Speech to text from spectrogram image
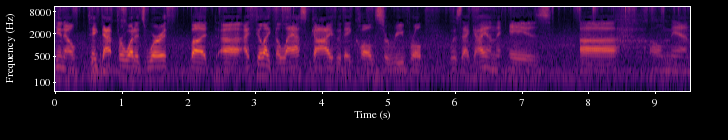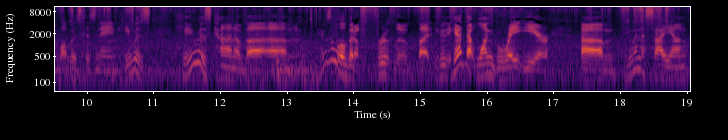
you know, take that for what it's worth. But uh, I feel like the last guy who they called cerebral was that guy on the A's. Uh, oh man, what was his name? He was he was kind of a, um, he was a little bit of Fruit Loop, but he, he had that one great year. Um, he won the Cy Young.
